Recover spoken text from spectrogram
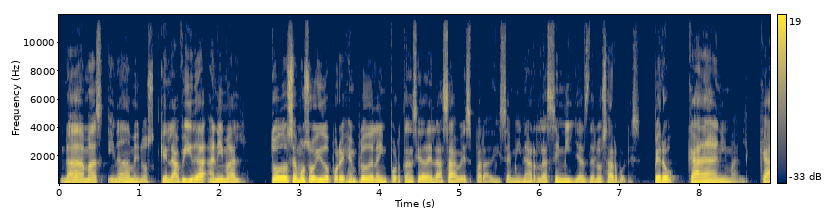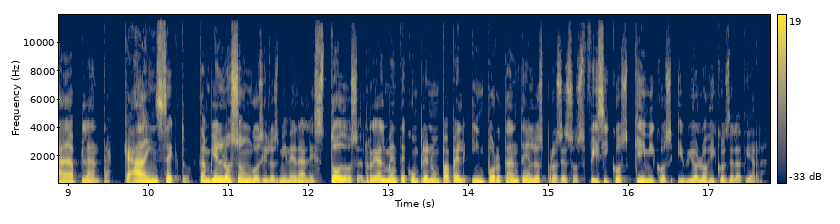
Nada más y nada menos que la vida animal. Todos hemos oído, por ejemplo, de la importancia de las aves para diseminar las semillas de los árboles, pero cada animal, cada planta, cada insecto, también los hongos y los minerales, todos realmente cumplen un papel importante en los procesos físicos, químicos y biológicos de la Tierra.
